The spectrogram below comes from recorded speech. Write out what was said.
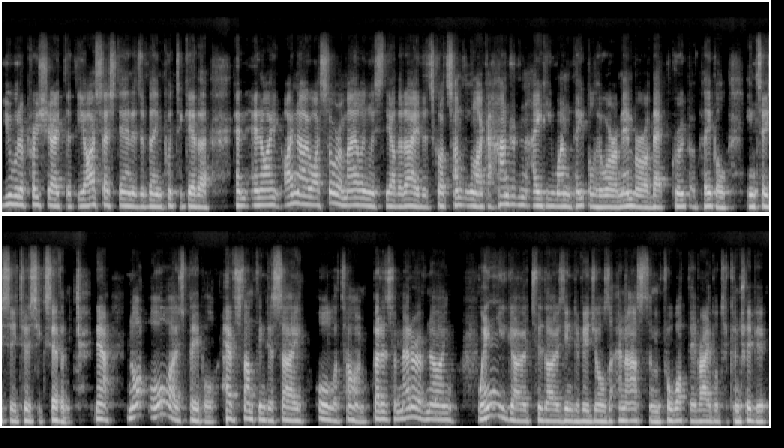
you would appreciate that the ISO standards have been put together, and and I I know I saw a mailing list the other day that's got something like 181 people who are a member of that group of people in TC 267. Now, not all those people have something to say all the time, but it's a matter of knowing when you go to those individuals and ask them for what they're able to contribute.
